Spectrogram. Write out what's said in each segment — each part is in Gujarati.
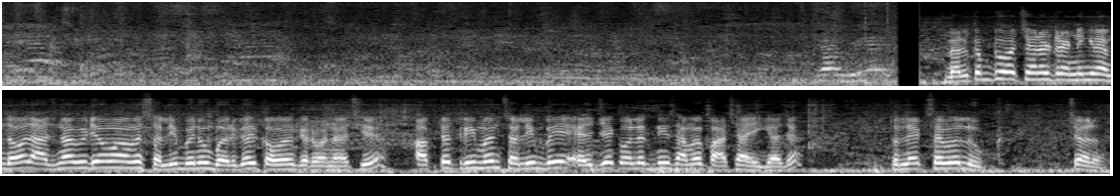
ફેસિલિટી નથી welcome to our channel trending in Ahmedabad આજના વિડીયોમાં અમે સલીમભાઈનું બર્ગર કવર કરવાના છીએ. After three month Salimbhai LJ કોલેજની સામે પાછા આવી ગયા છે. તો લેટ્સ હેવ અ લુક ચલો.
